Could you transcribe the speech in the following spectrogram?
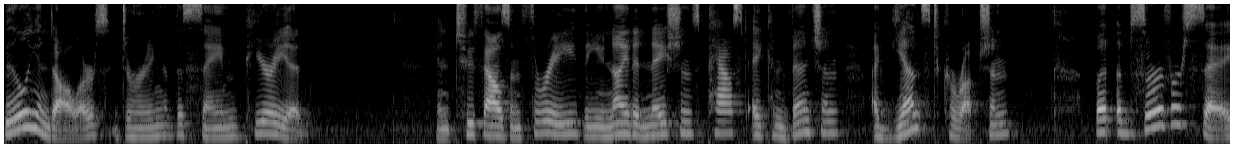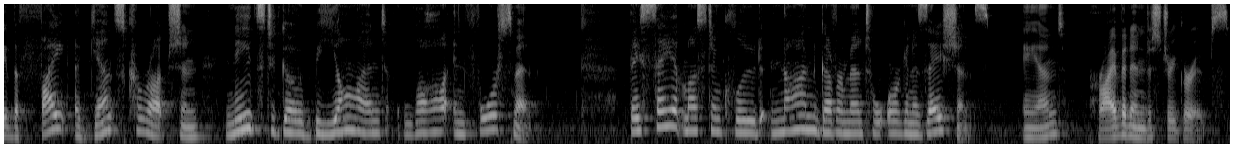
billion during the same period. In 2003, the United Nations passed a convention against corruption but observers say the fight against corruption needs to go beyond law enforcement. They say it must include non governmental organizations and private industry groups.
